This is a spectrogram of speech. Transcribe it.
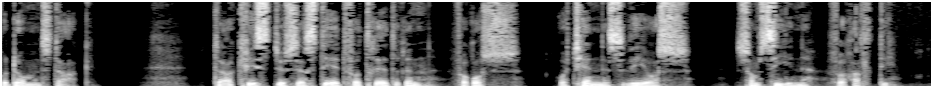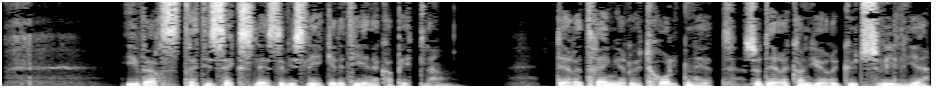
på dommens dag. Da Kristus er stedfortrederen for oss og kjennes ved oss som sine for alltid. I vers 36 leser vi slik i det tiende kapitlet. Dere trenger utholdenhet, så dere kan gjøre Guds vilje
